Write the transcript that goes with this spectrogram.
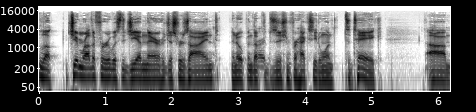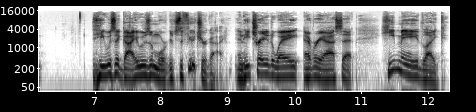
look, Jim Rutherford was the GM there who just resigned and opened up the position for Hexie to want to take. Um, he was a guy who was a mortgage the future guy, and he traded away every asset. He made like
